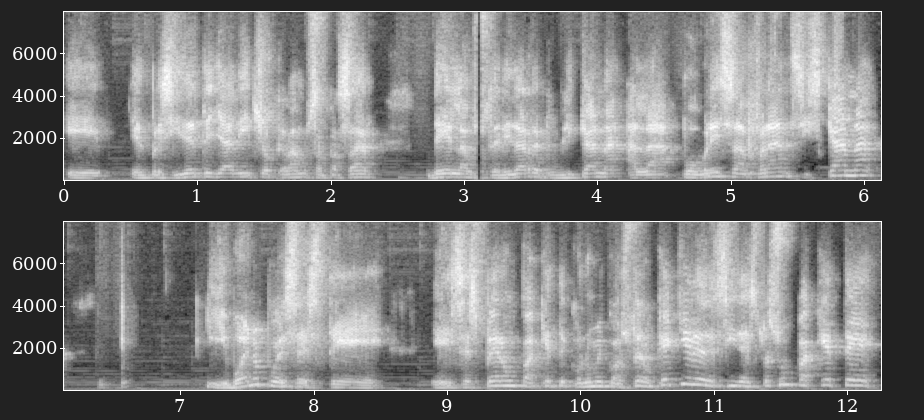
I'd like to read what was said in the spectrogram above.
el presidente ya ha dicho que vamos a pasar de la austeridad republicana a la pobreza franciscana. Y bueno, pues este se espera un paquete económico austero. ¿Qué quiere decir esto? Es un paquete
